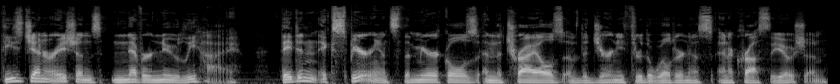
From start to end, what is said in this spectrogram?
These generations never knew Lehi. They didn't experience the miracles and the trials of the journey through the wilderness and across the ocean.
